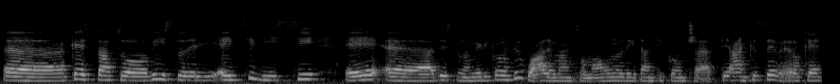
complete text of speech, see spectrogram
eh, che è stato visto degli AC/DC e eh, adesso non mi ricordo più quale, ma insomma uno dei tanti concerti, anche se è vero che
